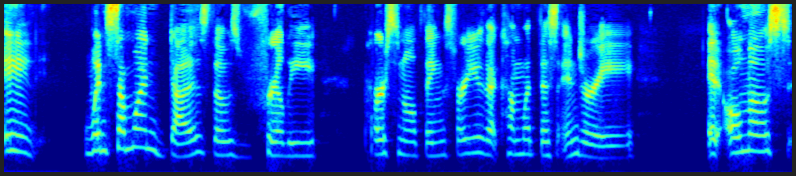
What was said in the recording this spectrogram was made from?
it when someone does those really personal things for you that come with this injury it almost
